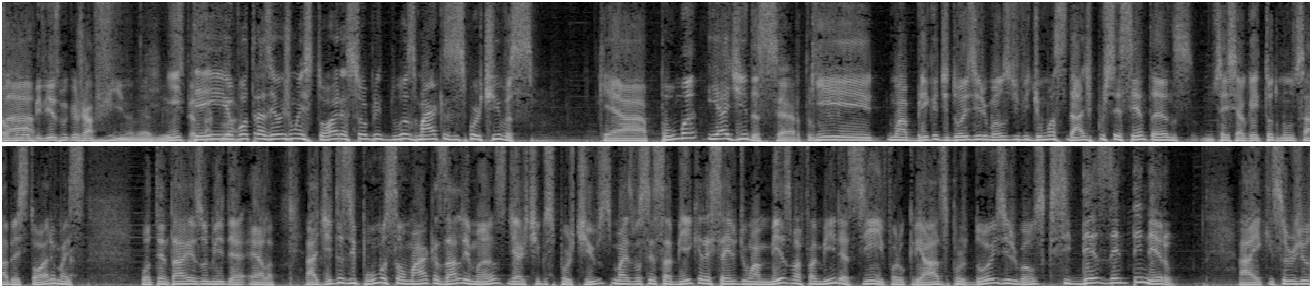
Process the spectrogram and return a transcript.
Exato. automobilismo que eu já vi na minha vida. E tem, eu vou trazer hoje uma história sobre duas marcas esportivas. que é a Puma e a Adidas. Certo. Que uma briga de dois irmãos dividiu uma cidade por 60 anos. Não sei se alguém, todo mundo sabe a história, mas vou tentar resumir ela. Adidas e Puma são marcas alemãs de artigos esportivos, mas você sabia que elas saíram de uma mesma família? Sim, foram criados por dois irmãos que se desentenderam. Aí que surgiu.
